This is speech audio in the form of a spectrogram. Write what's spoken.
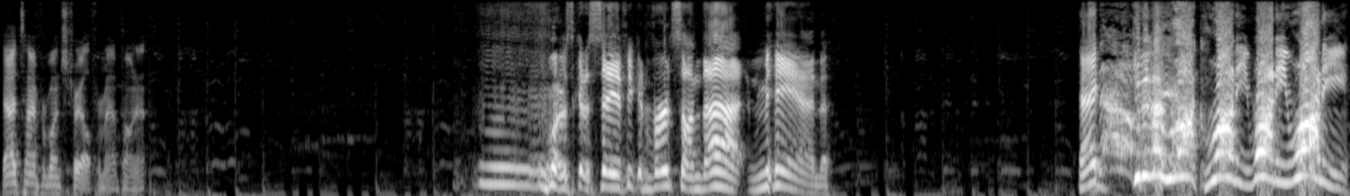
Bad time for bunch trail for my opponent. I was gonna say if he converts on that, man. Bag, give me my rock, Ronnie, Ronnie, Ronnie,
